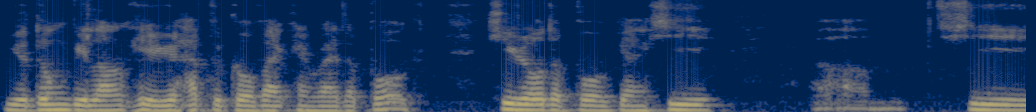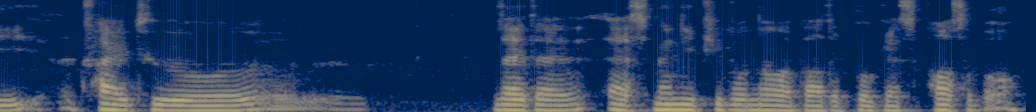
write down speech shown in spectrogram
"You don't belong here. You have to go back and write a book," he wrote a book and he um, he tried to let uh, as many people know about the book as possible.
